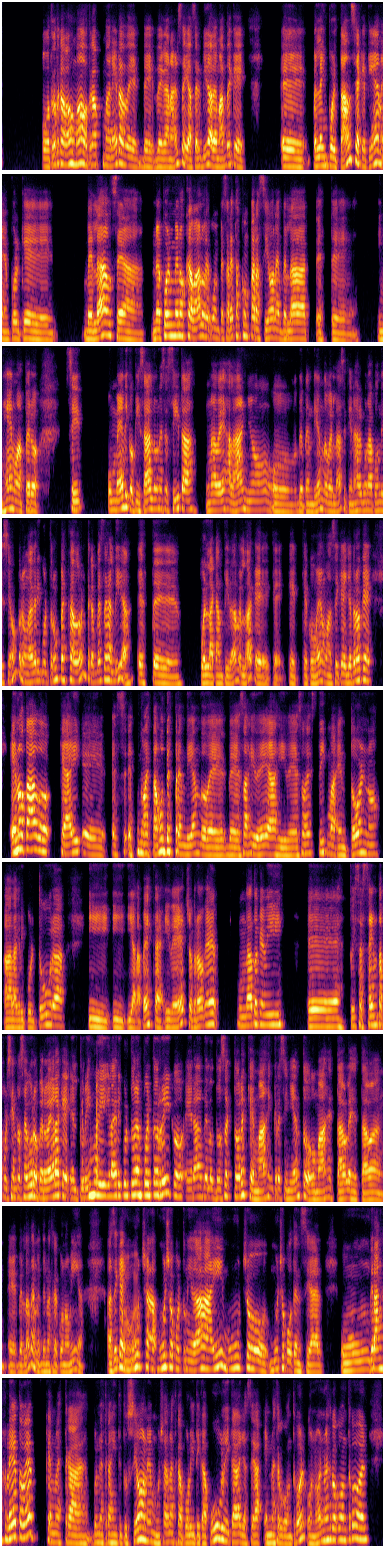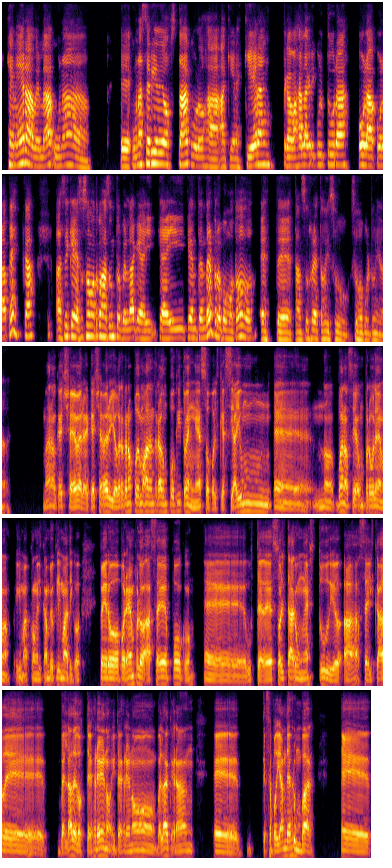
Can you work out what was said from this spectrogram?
otro trabajo más, otra manera de, de, de ganarse y hacer vida, además de que eh, pues la importancia que tiene, porque, ¿verdad? O sea, no es por menos caballo o empezar estas comparaciones, ¿verdad? Este, ingenuas, pero sí, un médico quizás lo necesita una vez al año o dependiendo, ¿verdad? Si tienes alguna condición, pero un agricultor, un pescador, tres veces al día, este, pues la cantidad, ¿verdad? Que, que, que, comemos. Así que yo creo que he notado que hay, eh, nos estamos desprendiendo de, de esas ideas y de esos estigmas en torno a la agricultura y, y, y a la pesca. Y de hecho, creo que un dato que vi eh, estoy 60% seguro, pero era que el turismo y la agricultura en Puerto Rico era de los dos sectores que más en crecimiento o más estables estaban, eh, ¿verdad?, de, nuestra economía. Así que hay oh, mucha, mucha oportunidad ahí, mucho, mucho potencial. Un gran reto es que nuestras, nuestras instituciones, mucha de nuestra política pública, ya sea en nuestro control o no en nuestro control, genera, ¿verdad?, una, eh, una serie de obstáculos a, a, quienes quieran trabajar la agricultura o la, o la pesca. Así que esos son otros asuntos, ¿verdad? Que hay que, hay que entender, pero como todo, este, están sus retos y sus oportunidades. Mano, qué chévere, qué chévere. Yo creo que nos podemos adentrar un poquito en eso, porque si hay un, eh, no, bueno, sí, un problema, y más con el cambio climático, pero por ejemplo, hace poco eh, ustedes soltaron un estudio acerca de, ¿verdad? De los terrenos y terrenos, ¿verdad? Que eran eh, que se podían derrumbar. Eh,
